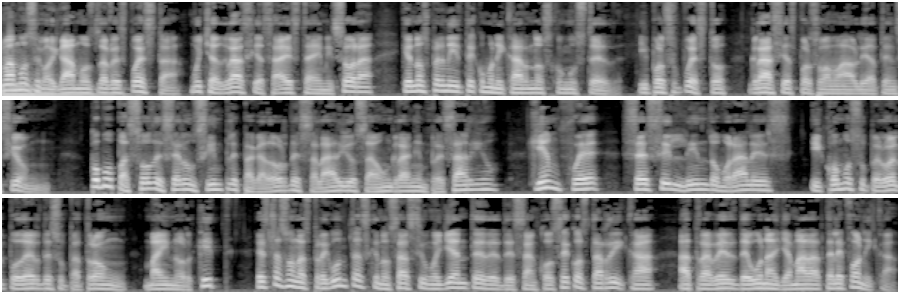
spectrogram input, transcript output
Continuamos en Oigamos la Respuesta. Muchas gracias a esta emisora que nos permite comunicarnos con usted. Y por supuesto, gracias por su amable atención. ¿Cómo pasó de ser un simple pagador de salarios a un gran empresario? ¿Quién fue Cecil Lindo Morales y cómo superó el poder de su patrón, Minor Kit? Estas son las preguntas que nos hace un oyente desde San José, Costa Rica, a través de una llamada telefónica.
